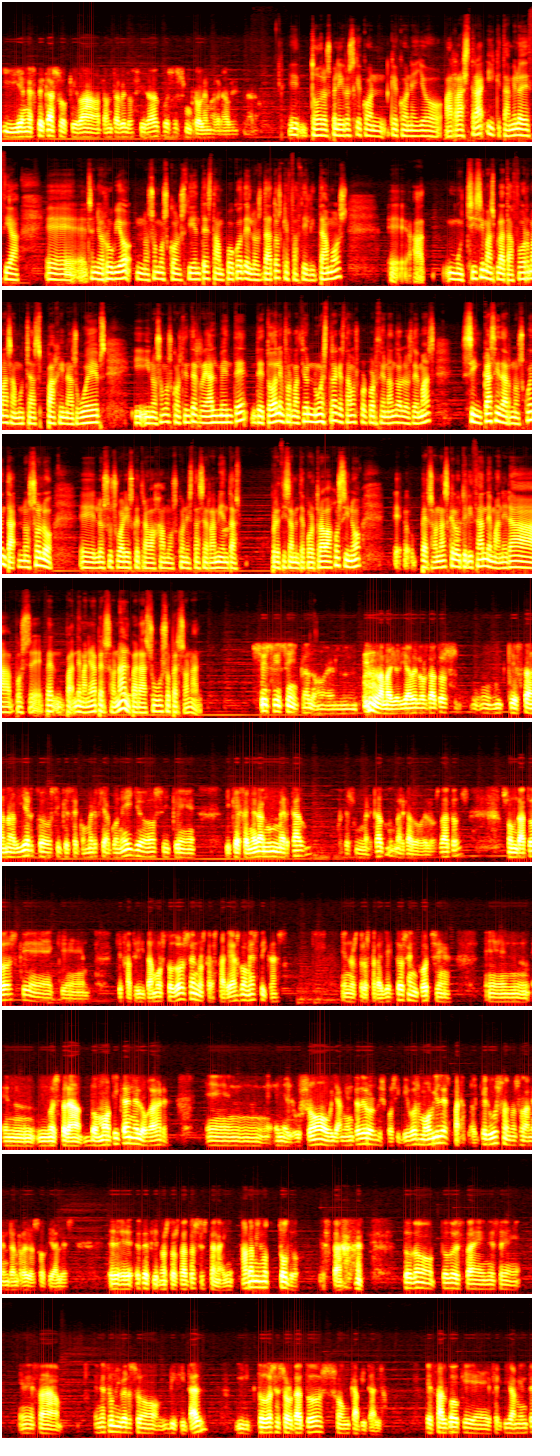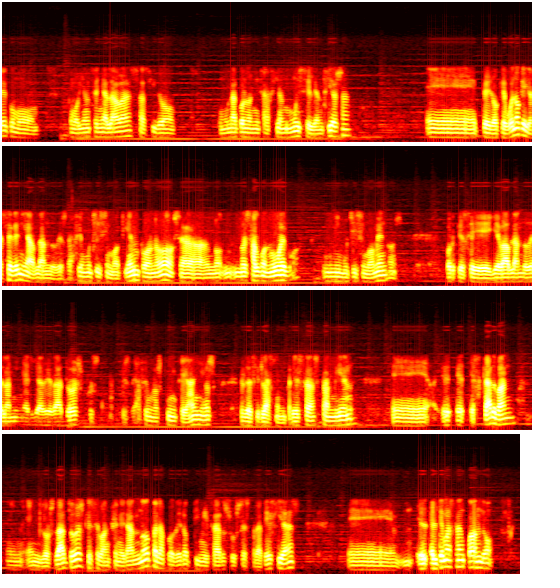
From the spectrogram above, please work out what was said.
y en este caso que va a tanta velocidad, pues es un problema grave, claro. Y todos los peligros que con, que con ello arrastra y que también lo decía eh, el señor Rubio, no somos conscientes tampoco de los datos que facilitamos eh, a muchísimas plataformas, a muchas páginas web y, no somos conscientes realmente de toda la información nuestra que estamos proporcionando a los demás sin casi darnos cuenta. No solo eh, los usuarios que trabajamos con estas herramientas precisamente por trabajo, sino personas que lo utilizan de manera, pues, eh, de manera personal, para su uso personal. Sí, sí, sí, claro. la mayoría de los datos mm, que están abiertos y que se comercia con ellos y que, y que generan un mercado, porque es un mercado, un mercado de los datos, son datos que, que, facilitamos todos en nuestras tareas domésticas, en nuestros trayectos en coche, en nuestra domótica en el hogar, en, el uso, obviamente, de los dispositivos móviles para cualquier uso, no solamente en redes sociales. Eh, es decir, nuestros datos están ahí. Ahora mismo todo está, todo, todo está en ese, en esa, en ese universo digital y todos esos datos son capital. Es algo que efectivamente, como, como bien señalabas, ha sido una colonización muy silenciosa, eh, pero que bueno que ya se venía hablando desde hace muchísimo tiempo, ¿no? O sea, no, es algo nuevo, ni muchísimo menos, porque se lleva hablando de la minería de datos pues desde hace unos 15 años, es decir, las empresas también eh, e, e, escarban en, los datos que se van generando para poder optimizar sus estrategias. Eh, el, el, tema está en cuando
